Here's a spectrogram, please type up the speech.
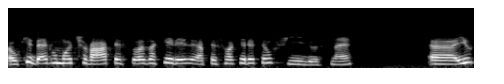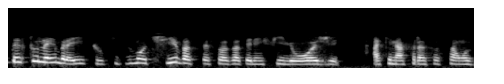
o que deve motivar a pessoa a querer a pessoa a querer ter filhos, né? Uh, e o texto lembra aí que o que desmotiva as pessoas a terem filho hoje Aqui na França são os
